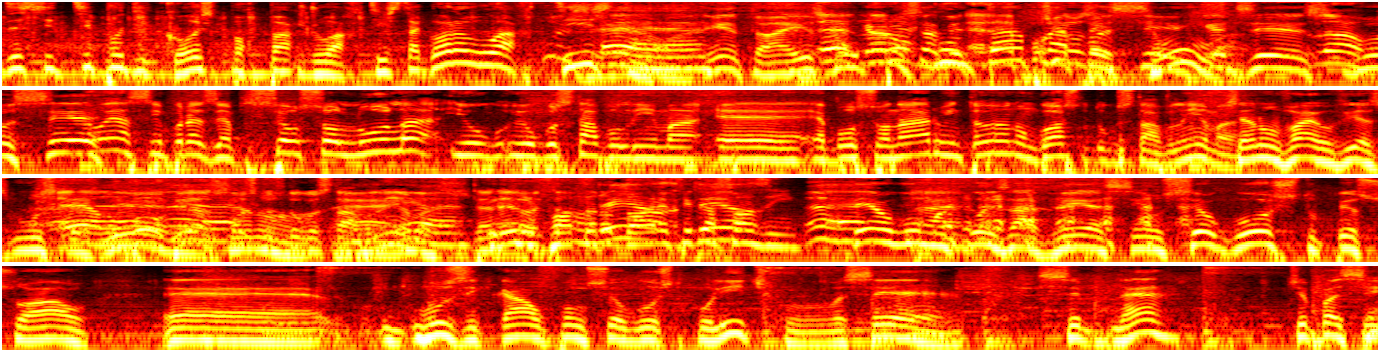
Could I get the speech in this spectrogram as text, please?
desse tipo de coisa por parte do artista. Agora, o artista. É, então, é isso que eu quero saber. perguntar pra assim, pessoa. Quer dizer, se você. não é assim, por exemplo, se eu sou Lula e o, e o Gustavo Lima é, é Bolsonaro, então eu não gosto do Gustavo Lima. Você não vai ouvir as músicas É, eu não vou ouvir as você músicas não- do Gustavo é, Lima, é. entendeu? Quem vota no Tem- Dória fica tem- sozinho. Tem alguma coisa a ver, assim, o seu gosto pessoal é, musical com o seu gosto político? Você, se, né? Tipo assim.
